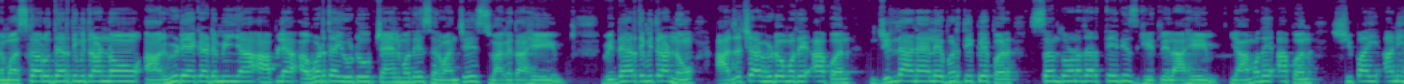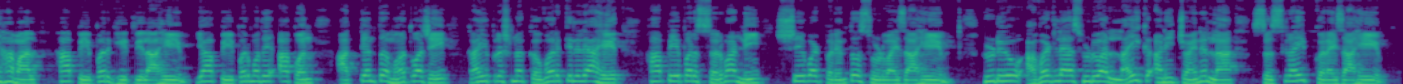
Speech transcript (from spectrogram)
नमस्कार विद्यार्थी मित्रांनो आरव्हीडी अकॅडमी या आपल्या आवडत्या यूट्यूब चॅनलमध्ये सर्वांचे स्वागत आहे. विद्यार्थी मित्रांनो आजच्या व्हिडिओमध्ये आपण जिल्हा न्यायालय भरती पेपर सन दोन हजार तेवीस घेतलेला आहे. यामध्ये आपण शिपाई आणि हमाल हा पेपर घेतलेला आहे. या पेपरमध्ये आपण अत्यंत महत्त्वाचे काही प्रश्न कव्हर केलेले आहेत. हा पेपर सर्वांनी शेवटपर्यंत सोडवायचा आहे. व्हिडिओ आवडल्यास व्हिडिओला लाईक आणि चॅनलला सबस्क्राईब करायचा आहे.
